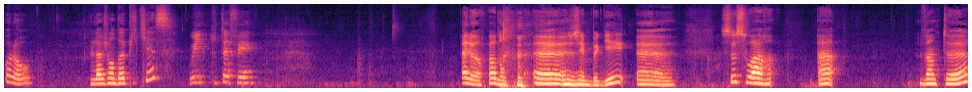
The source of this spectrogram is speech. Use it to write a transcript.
Voilà. L'agenda Piquet? Oui, tout à fait. Alors, pardon, euh, j'ai bugué. Euh, ce soir à 20h,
